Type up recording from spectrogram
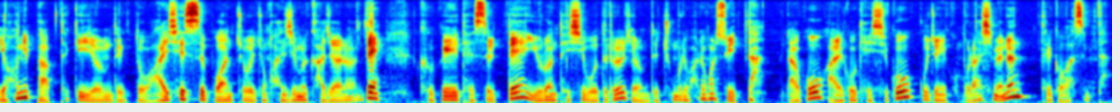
이 허니팝 특히 여러분들 또 ICS 보안 쪽에 좀 관심을 가져야 하는데 그게 됐을 때 이런 대시보드를 여러분들 충분히 활용할 수 있다 라고 알고 계시고 꾸준히 공부를 하시면 될 것 같습니다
